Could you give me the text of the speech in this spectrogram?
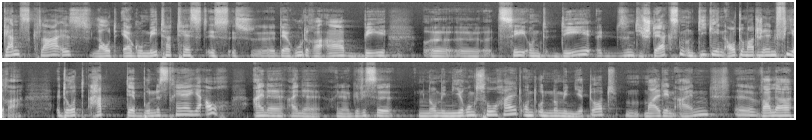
ganz klar ist, laut Ergometertest ist, ist äh, der Ruderer A, B, äh, äh, C und D sind die stärksten und die gehen automatisch in den Vierer. Dort hat der Bundestrainer ja auch eine, eine, eine gewisse Nominierungshoheit und, und nominiert dort mal den einen, äh, weil er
